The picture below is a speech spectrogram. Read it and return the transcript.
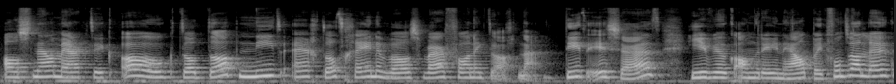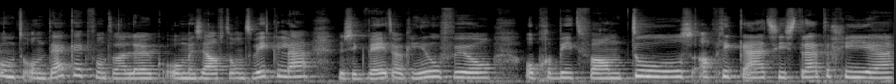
al snel merkte ik ook dat dat niet echt datgene was waarvan ik dacht, nou, dit is het. Hier wil ik anderen in helpen. Ik vond het wel leuk om te ontdekken. Ik vond het wel leuk om mezelf te ontwikkelen. Dus ik weet ook heel veel op gebied van tools, applicaties, strategieën.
